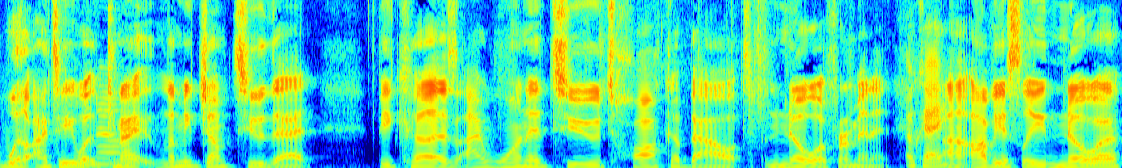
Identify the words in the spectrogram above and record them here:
Well, I tell you what. No. Can I let me jump to that because I wanted to talk about Noah for a minute. Okay. Uh, obviously, Noah.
